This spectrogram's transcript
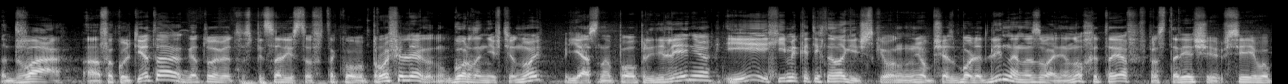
два факультета готовят специалистов такого профиля, горно-нефтяной, ясно по определению, и химико-технологический. Он, у него сейчас более длинное название, но ХТФ в просторечии все его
